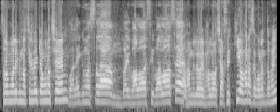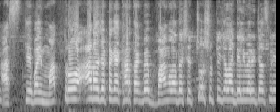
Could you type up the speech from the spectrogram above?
আসসালামু আলাইকুম নাসির ভাই কেমন আছেন? ওয়ালাইকুম আসসালাম। ভাই ভালো আছি ভালো আছেন? আলহামদুলিল্লাহ ভাই ভালো আছি। আজকে কি অফার আছে বলেন তো ভাই? আজকে ভাই মাত্র আট হাজার টাকায় খার থাকবে। বাংলাদেশের চৌষট্টি জেলায় ডেলিভারি চার্জ ফ্রি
